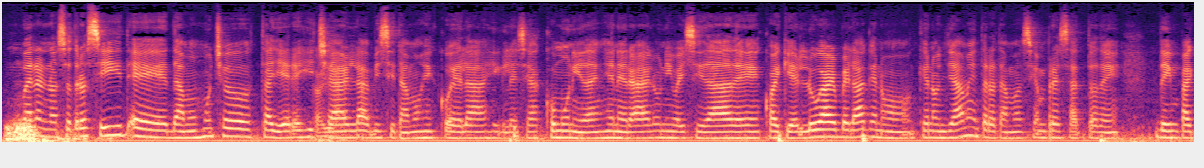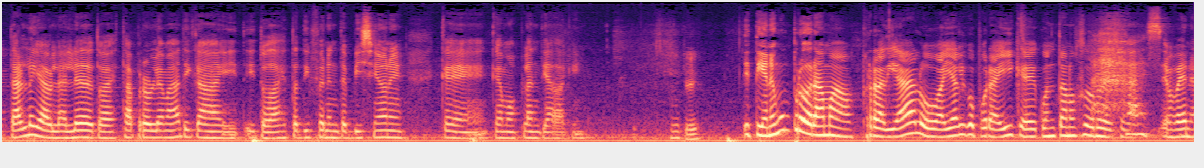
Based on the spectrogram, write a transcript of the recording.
Bueno, nosotros sí eh, damos muchos talleres y charlas, visitamos escuelas, iglesias, comunidad en general, universidades, cualquier lugar, ¿verdad? Que nos, que nos llame, tratamos siempre exacto de, de impactarlo y hablarle de toda esta problemática y, y todas estas diferentes visiones que, que hemos planteado aquí. Okay. ¿Tienen un programa radial o hay algo por ahí que cuéntanos sobre eso? Bueno,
